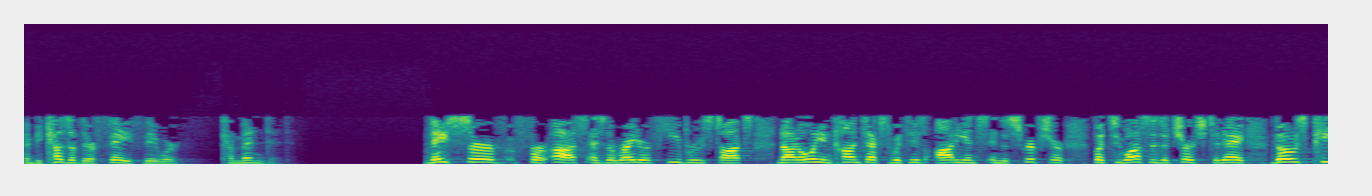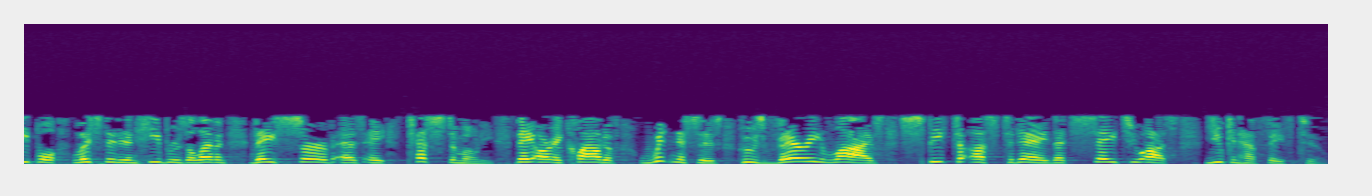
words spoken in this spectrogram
And because of their faith, they were commended. They serve for us, as the writer of Hebrews talks, not only in context with his audience in the scripture, but to us as a church today. Those people listed in Hebrews 11, they serve as a testimony. They are a cloud of witnesses whose very lives speak to us today that say to us, you can have faith too.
